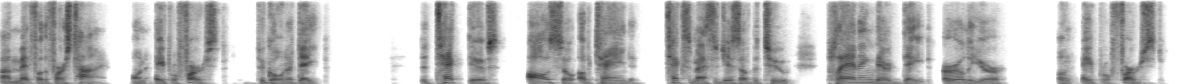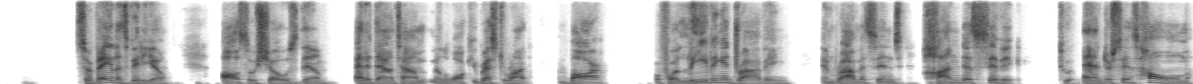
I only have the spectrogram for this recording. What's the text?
uh, met for the first time on April 1st to go on a date. Detectives also obtained text messages of the two planning their date earlier on April 1st. Surveillance video also shows them at a downtown Milwaukee restaurant and bar before leaving and driving in Robinson's Honda Civic to Anderson's home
